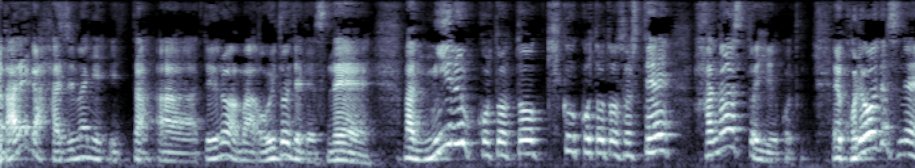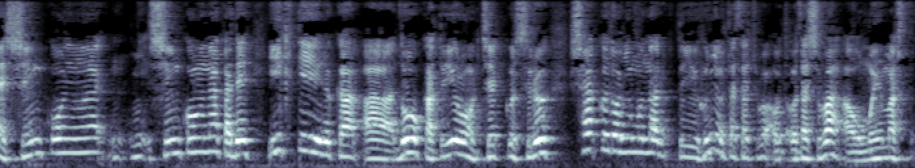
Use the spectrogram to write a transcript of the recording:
あ、誰が初めに言ったあというのは、まあ、置いといてですね、まあ、見ることと聞くことと、そして話すということ。えこれはですね、信仰の、信仰の中で生きているかあどうかというのをチェックする尺度にもなるというふうに私たちは、私は思いました。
